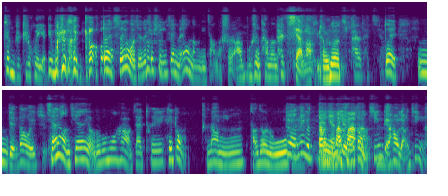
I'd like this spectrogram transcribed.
政治智慧也并不是很高。对，所以我觉得这是一件没有能力讲的事，而不是他们太浅了，整个拍的太浅。对，嗯，点到为止。前两天有一个公众号在推《黑洞》，陈道明、陶泽如，对啊，那个当年的《黑洞》经典，还有梁静呢。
